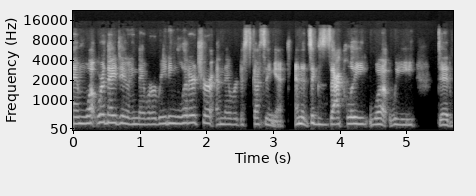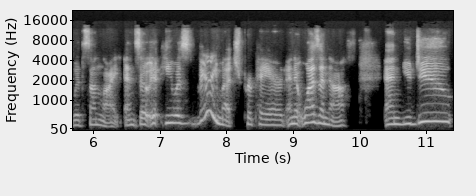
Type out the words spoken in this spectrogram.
and what were they doing they were reading literature and they were discussing it and it's exactly what we did with sonlight. And so it, he was very much prepared and it was enough. And you do,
